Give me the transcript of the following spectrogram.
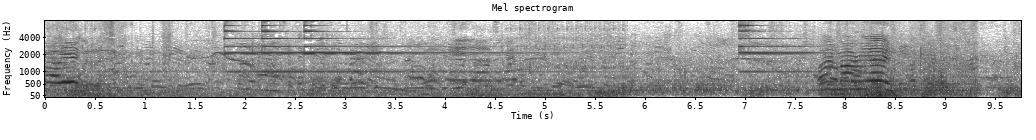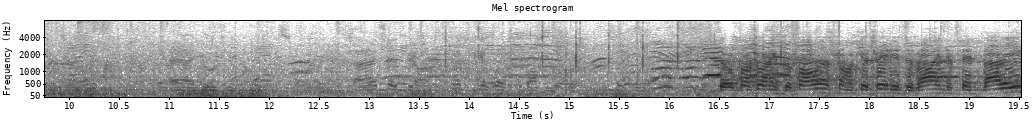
Hi, So front running performance from Katrina Devine of Finn Valley,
